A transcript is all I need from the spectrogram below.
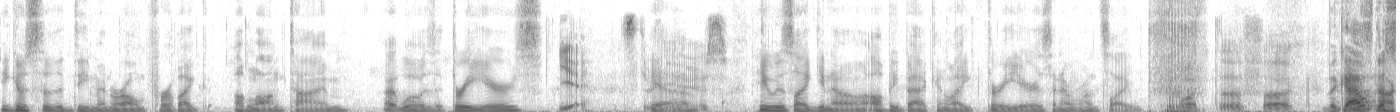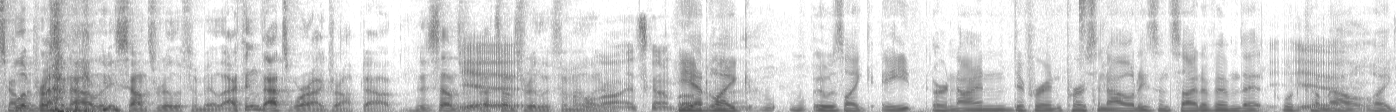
he goes to the demon realm for like a long time. Uh, what was it? Three years. yeah, it's It's three Yeah. years. He was like, you know, I'll be back in like three years, and everyone's like, What the fuck? The guy He's with the split personality sounds really familiar. I think that's where I dropped out. This sounds Yeah. that sounds really Hold familiar. on, it's gonna. he had me. like, w- it was like eight or nine different personalities inside of him that would come out like,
